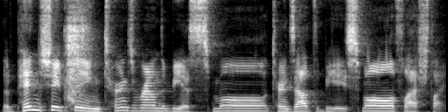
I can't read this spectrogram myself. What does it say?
The pin-shaped thing turns around to be a small, turns out to be a small flashlight,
